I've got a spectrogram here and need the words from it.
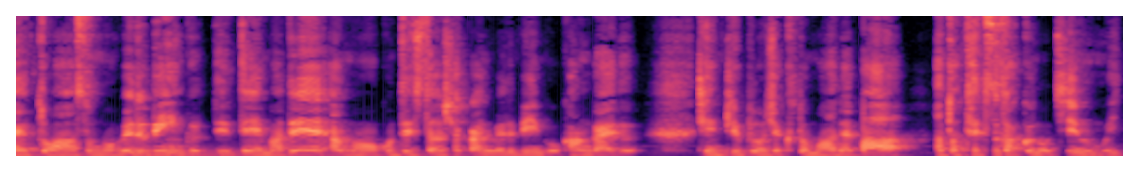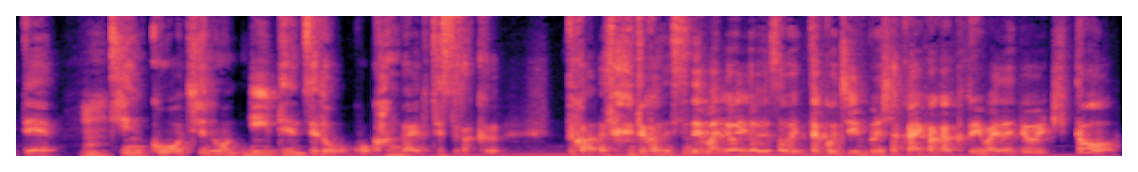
えっとは、そのウェルビーイングっていうテーマで、あの、このデジタル社会のウェルビーイングを考える研究プロジェクトもあれば、あとは哲学のチームもいて、うん、人工知能2.0をこう考える哲学とか、とかですね、まあ、いろいろそういったこう人文社会科学と言われる領域と、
